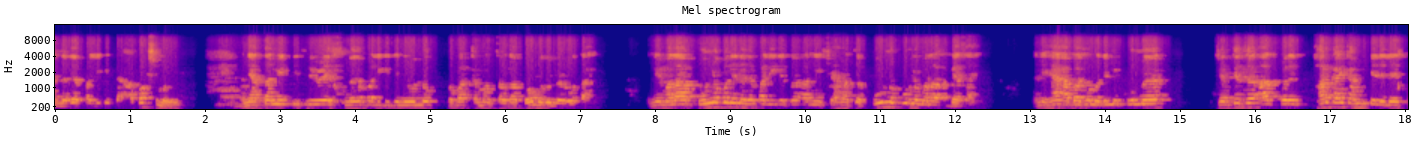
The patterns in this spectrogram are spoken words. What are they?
नगरपालिकेचा अपक्ष म्हणून. आणि आता मी तिसरी वेळेस नगरपालिकेची निवडणूक प्रभाग क्रमांक चौदा ब मधून लढवत आहे. आणि मला पूर्णपणे नगरपालिकेचं आणि शहराचा पूर्ण पूर्ण मला अभ्यास आहे. आणि ह्या अभ्यासामध्ये मी पूर्ण जनतेचं आजपर्यंत फार काही काम केलेले आहेत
